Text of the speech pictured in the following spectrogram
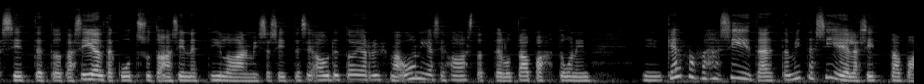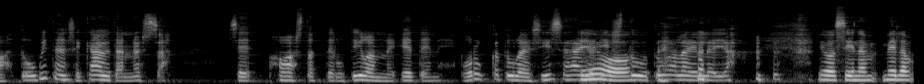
sitten tota, sieltä kutsutaan sinne tilaan, missä sitten se auditoijaryhmä on ja se haastattelu tapahtuu, niin, niin kerro vähän siitä, että mitä siellä sitten tapahtuu, miten se käytännössä se haastattelutilanne etenee. Porukka tulee sisään ja Joo. istuu tuoleille. Ja... Joo, siinä meillä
